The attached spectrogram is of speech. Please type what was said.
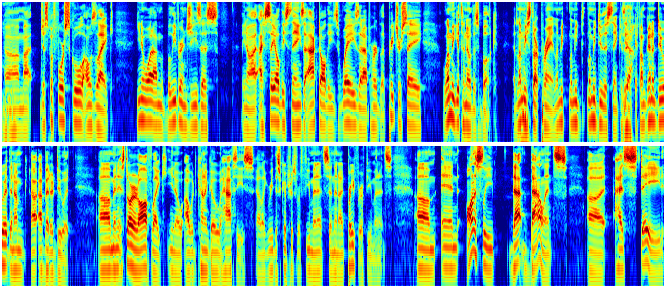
Mhm. Um, I, just before school, I was like, you know what? I'm a believer in Jesus. You know, I, I say all these things, I act all these ways that I've heard the preacher say. Let me get to know this book, and let me start praying. Let me let me let me do this thing because Yeah. if, if I'm gonna do it, then I'm I, I better do it. Um, and it started off like you know I would kind of go halfsies. I like read the scriptures for a few minutes and then I'd pray for a few minutes. Um, and honestly, that balance uh, has stayed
